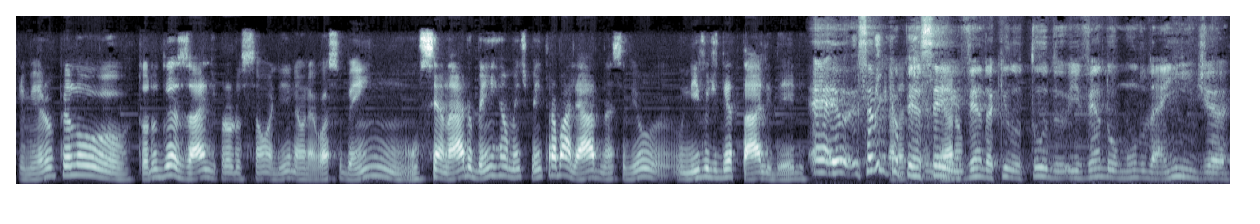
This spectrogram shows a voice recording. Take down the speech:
Primeiro pelo todo o design de produção ali, né? Um negócio bem. um cenário bem realmente bem trabalhado, né? Você viu o nível de detalhe dele. É, eu, sabe o que eu pensei tiveram... vendo aquilo tudo e vendo o mundo da Índia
